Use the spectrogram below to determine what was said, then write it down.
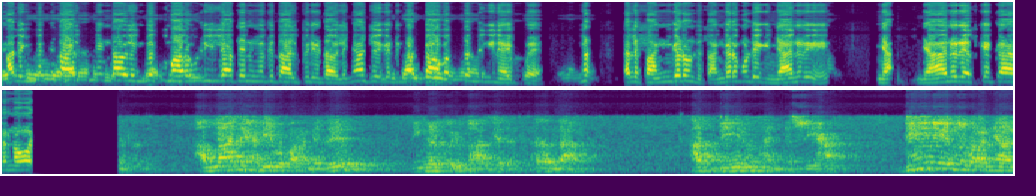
അല്ല നിങ്ങൾക്ക് താല്പര്യം ഉണ്ടാവില്ല. നിങ്ങൾക്ക് മറുപടി ഇല്ലാത്ത നിങ്ങൾക്ക് താല്പര്യം ഉണ്ടാവില്ല. ഞാൻ ചോദിക്കട്ടെ നിങ്ങൾക്ക് അവസ്ഥ എങ്ങനെ ആയിപ്പോയെ? നിങ്ങ- അല്ല സങ്കടമുണ്ട്. സങ്കടം കൊണ്ട് ഞാനൊരു ഞാനൊരു എസ് കെ കാരനോ അള്ളാന്റെ ഹബീബ് പറഞ്ഞത് നിങ്ങൾക്കൊരു ബാധ്യത. അതെന്താ? അദ്ദീനു ദീന് എന്ന് പറഞ്ഞാൽ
